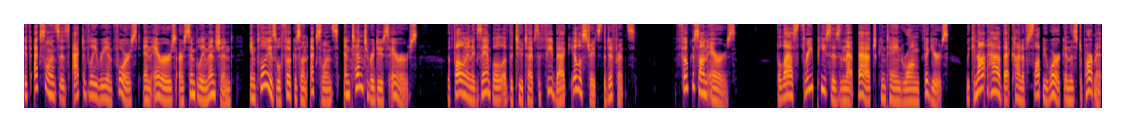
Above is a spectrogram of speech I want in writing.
If excellence is actively reinforced and errors are simply mentioned, employees will focus on excellence and tend to reduce errors. The following example of the two types of feedback illustrates the difference. Focus on errors. The last three pieces in that batch contained wrong figures. We cannot have that kind of sloppy work in this department.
